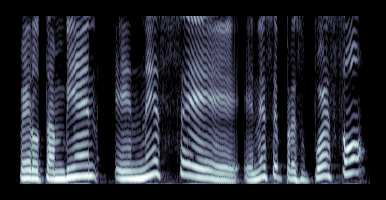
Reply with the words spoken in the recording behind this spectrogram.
pero también en ese, en ese presupuesto,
